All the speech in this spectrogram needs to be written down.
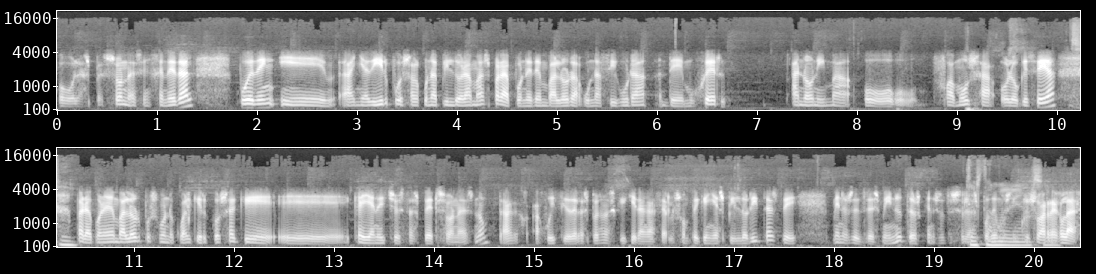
o las personas en general pueden eh, añadir pues alguna píldora más para poner en valor alguna figura de mujer anónima o famosa o lo que sea para poner en valor pues bueno cualquier cosa que, eh, que hayan hecho estas personas no a, juicio de las personas que quieran hacerlo. Son pequeñas pildoritas de menos de tres minutos que nosotros se las podemos incluso arreglar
